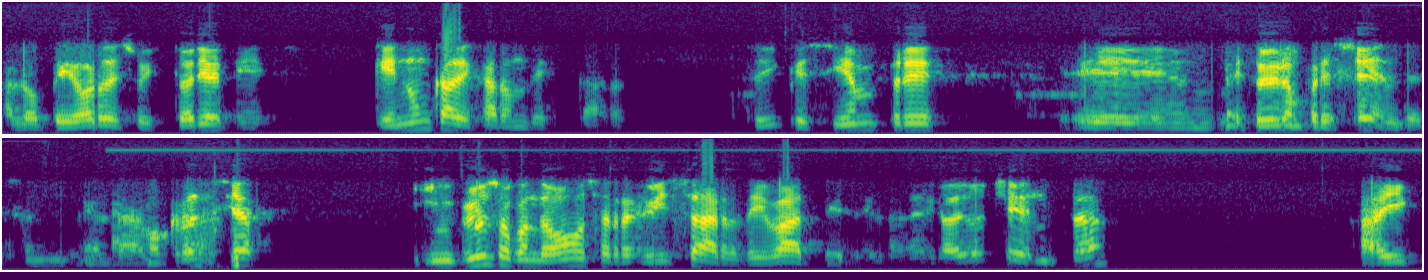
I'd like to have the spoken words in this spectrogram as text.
a, lo peor de su historia, que, nunca dejaron de estar, ¿sí? que siempre eh, estuvieron presentes en, en, la democracia. Incluso cuando vamos a revisar debates de la década de 80, hay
